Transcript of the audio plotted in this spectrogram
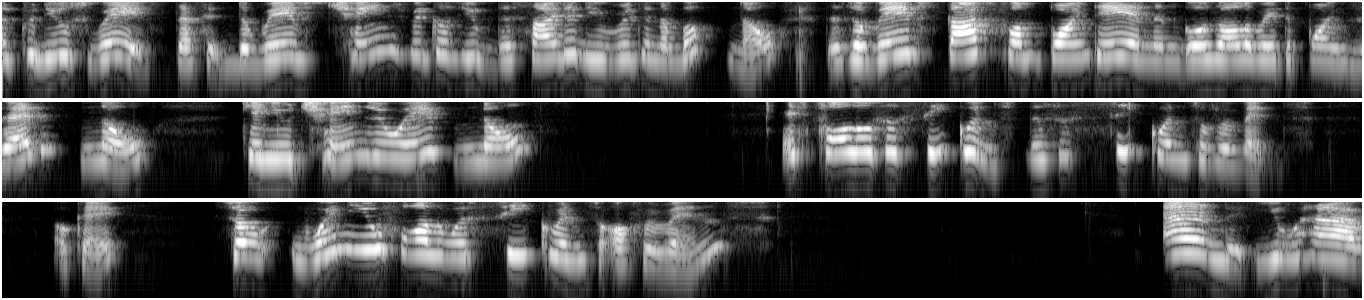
it produce waves? Does it the waves change because you've decided you've written a book? No. Does a wave start from point A and then goes all the way to point Z? No. Can you change a wave? No. It follows a sequence. There's a sequence of events. Okay? So when you follow a sequence of events and you have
